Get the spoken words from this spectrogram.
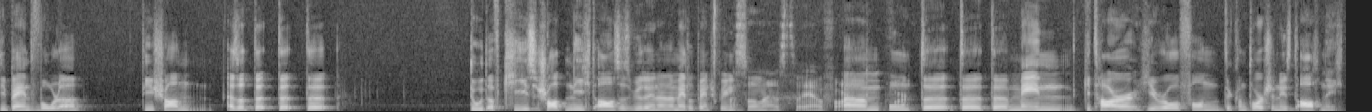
die Band Vola. Die schauen, also der, der, der Dude auf Keys schaut nicht aus, als würde er in einer Metal-Band spielen. So meinst du, ja, voll. Ähm, und der, der, der Main Guitar Hero von The Contortionist auch nicht.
